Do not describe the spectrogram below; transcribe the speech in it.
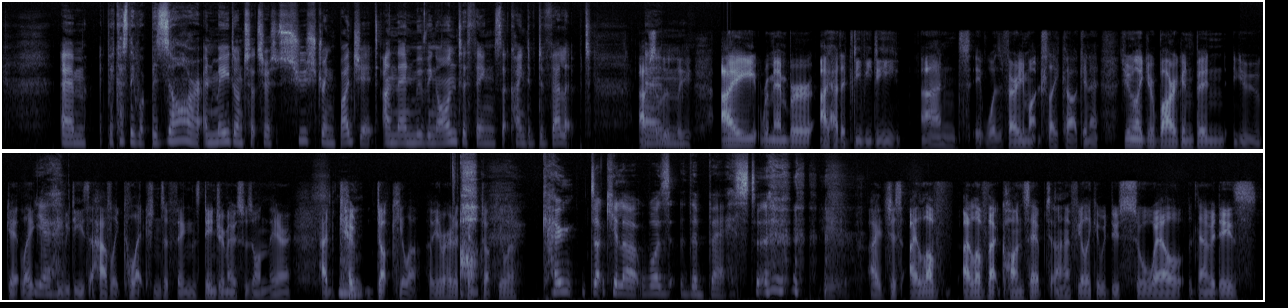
um, because they were bizarre and made on such a shoestring budget, and then moving on to things that kind of developed. Absolutely. Um, I remember I had a DVD and it was very much like a kind of you know like your bargain bin you get like yeah. DVDs that have like collections of things. Danger Mouse was on there. Had mm. Count Duckula. Have you ever heard of Count oh, Duckula? Count Duckula was the best. Yeah. I just I love I love that concept and I feel like it would do so well nowadays.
